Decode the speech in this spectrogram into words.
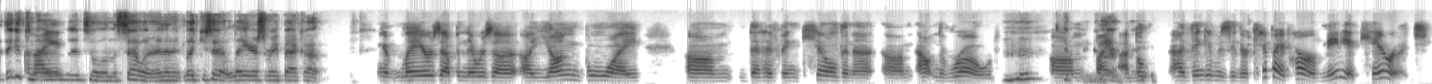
I think it's an I- elemental in the cellar, and then, it, like you said, it layers right back up. It layers up, and there was a, a young boy um, that had been killed in a um, out in the road hmm um, by I? I think it was either hit by a car or maybe a carriage.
